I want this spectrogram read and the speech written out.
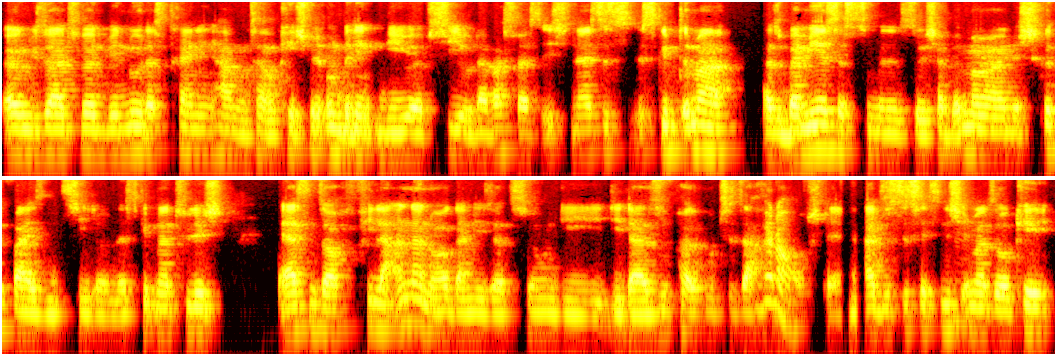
irgendwie so, als würden wir nur das Training haben und sagen, okay, ich will unbedingt in die UFC oder was weiß ich. Ne? Es, ist, es gibt immer, also bei mir ist es zumindest so, ich habe immer meine schrittweisen Ziele und es gibt natürlich erstens auch viele andere Organisationen, die, die da super gute Sachen genau. aufstellen. Also es ist jetzt nicht immer so, okay,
